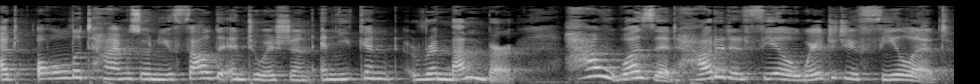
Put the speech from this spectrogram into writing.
at all the times when you felt the intuition and you can remember how was it? How did it feel? Where did you feel it?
